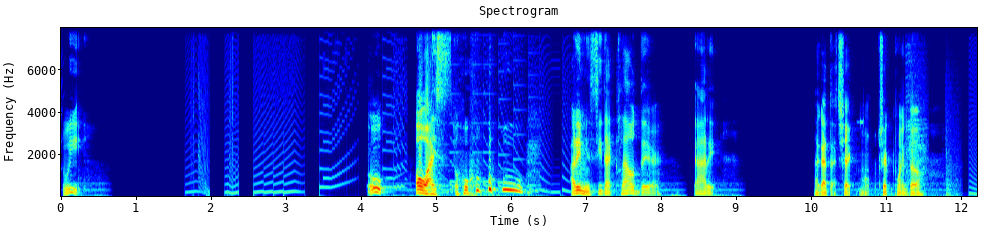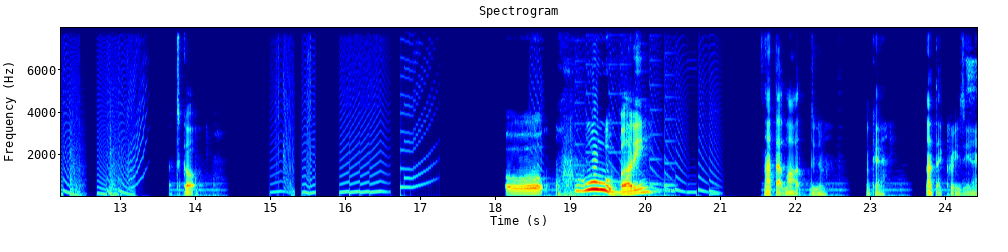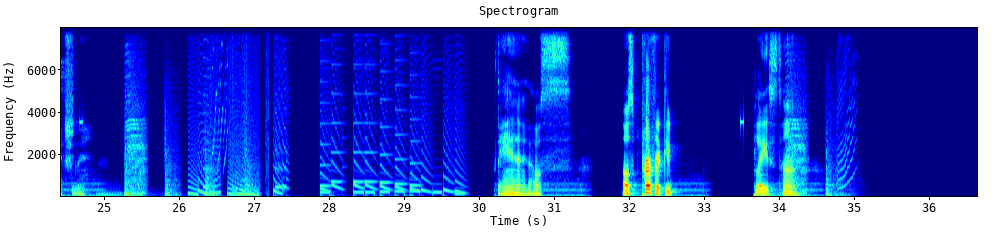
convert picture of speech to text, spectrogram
Sweet. Oh, oh, I, I didn't even see that cloud there. Got it. I got that check checkpoint though. Oh, whoo, buddy. It's not that lot, dude. Okay. Not that crazy, actually. Damn, that was that was perfectly placed, huh?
